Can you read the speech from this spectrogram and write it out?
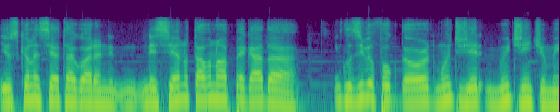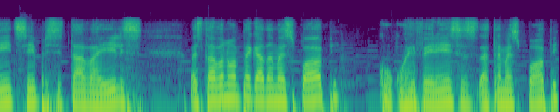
E os que eu lancei até agora, nesse ano, estavam numa pegada. Inclusive o Folk the World, muito, muito gentilmente, sempre citava eles. Mas estava numa pegada mais pop com, com referências até mais pop.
